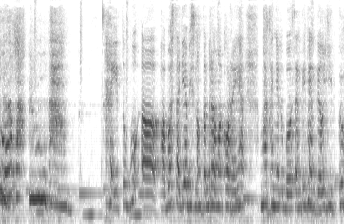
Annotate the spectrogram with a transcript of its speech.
Ada apa? Nah, itu Bu, eh, Pak Bos tadi habis nonton drama Korea, makanya ke bawah sentimental gitu.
